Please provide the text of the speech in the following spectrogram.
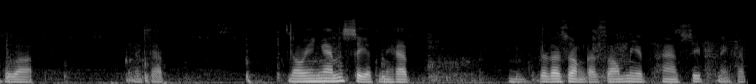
เพราะว่านะครับ เรายังไงมันเศษนะครับอืมแต่ละช่องกับสองเมตรห้าสิบนะครับ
